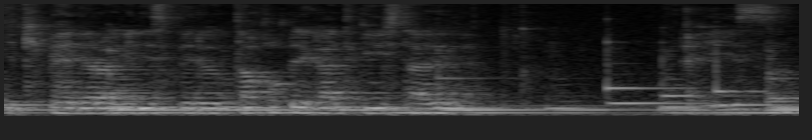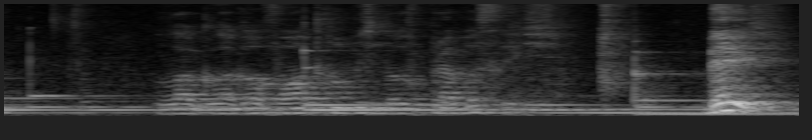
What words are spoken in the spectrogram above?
e que perderam alguém nesse período tão complicado que a gente está vivendo. É isso. Logo, logo eu volto vídeo novo para vocês. Beijo!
